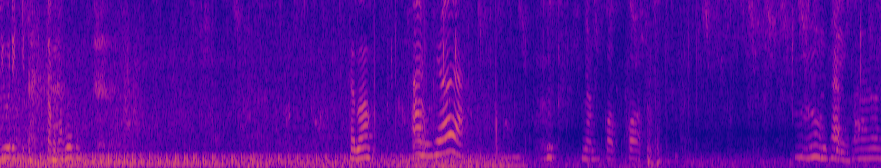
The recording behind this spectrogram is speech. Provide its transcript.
อยู่ได้กินจำมะฮุกใช่ป่ะอันเพื่อนอะยำกรอบกรอบแซ่บเลย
